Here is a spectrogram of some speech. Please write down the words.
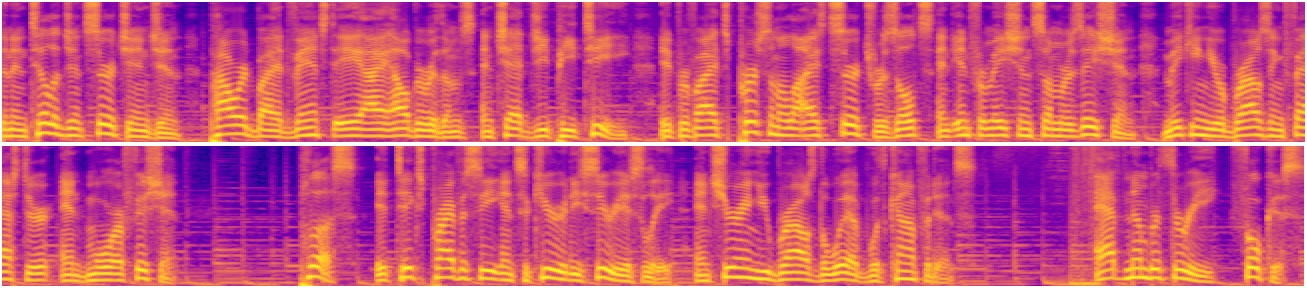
an intelligent search engine powered by advanced AI algorithms and ChatGPT, it provides personalized search results and information summarization, making your browsing faster and more efficient. Plus, it takes privacy and security seriously, ensuring you browse the web with confidence. App number 3, Focus.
